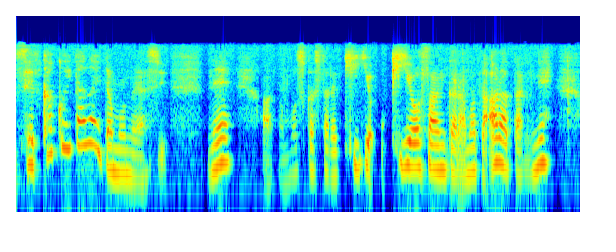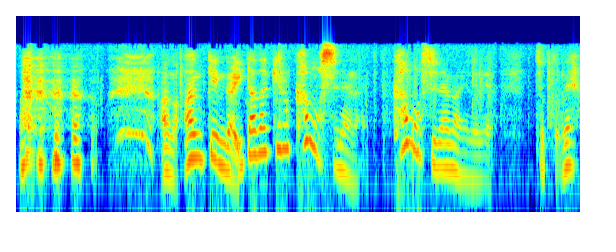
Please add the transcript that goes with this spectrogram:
せっかくいただいたものやし、ね、あのもしかしたら企業企業さんからまた新たにね、あの案件がいただけるかもしれない、かもしれないので、ちょっとね、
